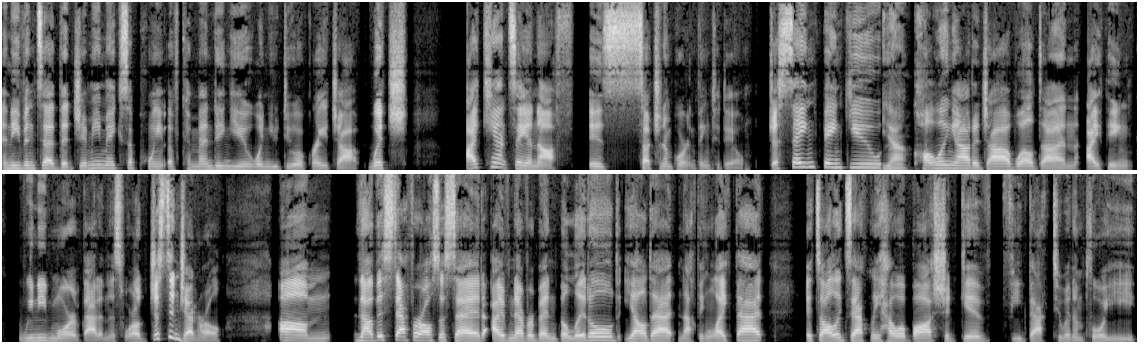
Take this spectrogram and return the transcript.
and even said that Jimmy makes a point of commending you when you do a great job, which I can't say enough is such an important thing to do. Just saying thank you, Yeah. calling out a job well done. I think we need more of that in this world, just in general. Um, now, this staffer also said, I've never been belittled, yelled at, nothing like that. It's all exactly how a boss should give feedback to an employee.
